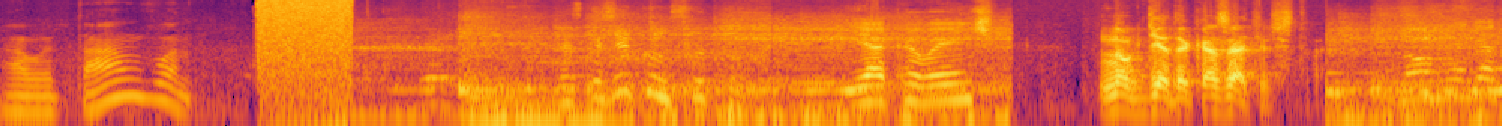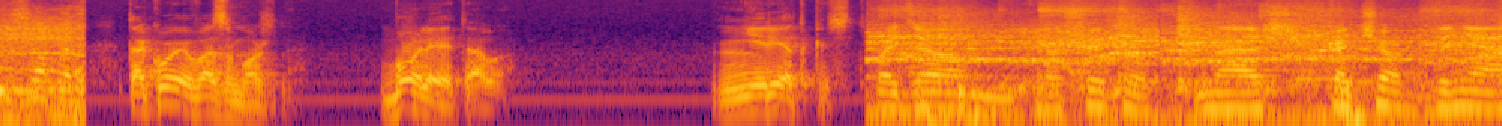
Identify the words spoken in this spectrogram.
А вот там вон. Расскажи какую шутку. Я КВНчик. Но где доказательства? Такое возможно. Более того, не редкость. Пойдем к Рашиту, наш качок дня.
